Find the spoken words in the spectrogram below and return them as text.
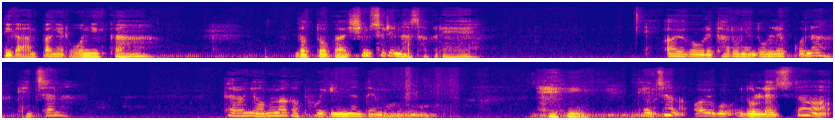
네가 안방에로 오니까 너 또가 심술이 나서 그래. 아이고 우리 다롱이 놀랬구나. 괜찮아. 다롱이 엄마가 보 있는데 뭐. 괜찮아. 아이고 놀랬어.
